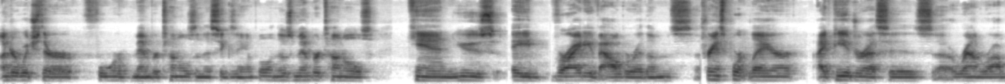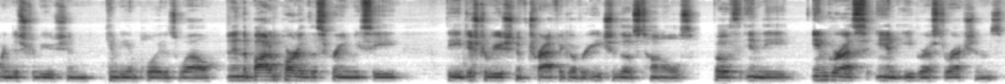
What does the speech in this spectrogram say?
under which there are four member tunnels in this example. And those member tunnels can use a variety of algorithms. Transport layer, IP addresses, uh, round robin distribution can be employed as well. And in the bottom part of the screen, we see the distribution of traffic over each of those tunnels, both in the ingress and egress directions.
